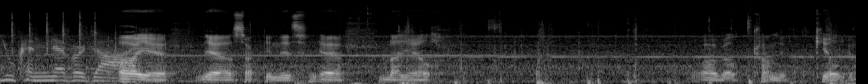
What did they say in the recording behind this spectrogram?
you can never die. oh yeah, yeah, I sucked in this. Yeah, bloody hell. Oh, I will come to kill you.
